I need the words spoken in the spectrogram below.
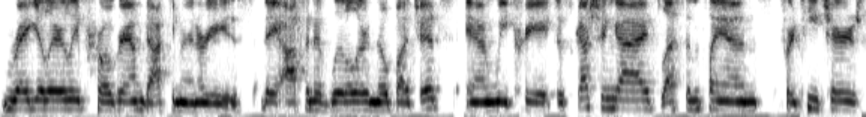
regularly program documentaries. They often have little or no budgets, and we create discussion guides, lesson plans for teachers,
